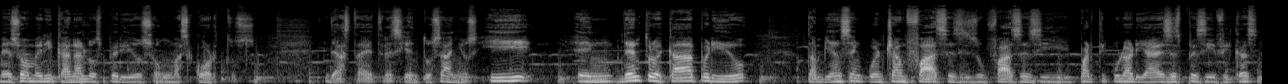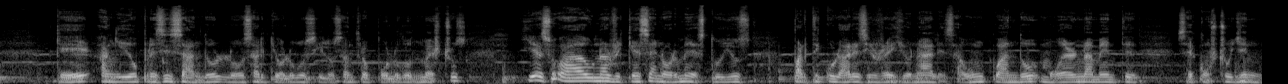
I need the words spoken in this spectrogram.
mesoamericana los periodos son más cortos, de hasta de 300 años. Y en, dentro de cada periodo también se encuentran fases y subfases y particularidades específicas que han ido precisando los arqueólogos y los antropólogos nuestros y eso ha dado una riqueza enorme de estudios particulares y regionales, aun cuando modernamente se construyen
